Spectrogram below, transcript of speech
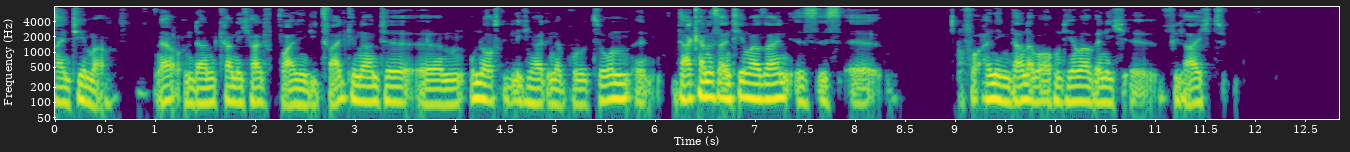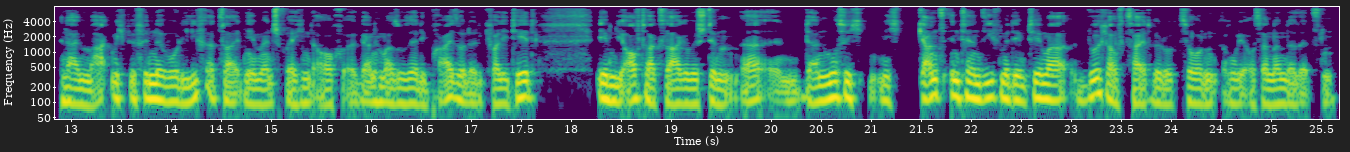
ein Thema. Ja, und dann kann ich halt vor allen Dingen die zweitgenannte ähm, Unausgeglichenheit in der Produktion, äh, da kann es ein Thema sein. Es ist äh, vor allen Dingen dann aber auch ein Thema, wenn ich äh, vielleicht in einem Markt mich befinde, wo die Lieferzeiten eben entsprechend auch äh, gar nicht mal so sehr die Preise oder die Qualität eben die Auftragslage bestimmen, dann muss ich mich ganz intensiv mit dem Thema Durchlaufzeitreduktion irgendwie auseinandersetzen.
